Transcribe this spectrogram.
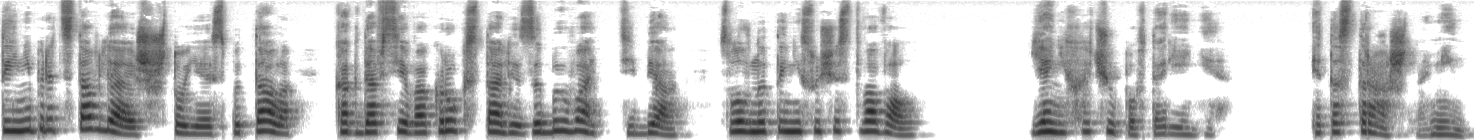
Ты не представляешь, что я испытала, когда все вокруг стали забывать тебя, словно ты не существовал. Я не хочу повторения. Это страшно, Мин.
